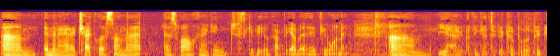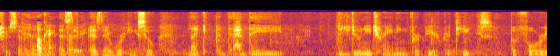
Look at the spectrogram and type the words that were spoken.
Um, and then I had a checklist on that as well, and I can just give you a copy of it if you want it. Um, yeah, I think I took a couple of pictures of them okay, as perfect. they're as they're working. So, like, have they? Did you do any training for peer critiques before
